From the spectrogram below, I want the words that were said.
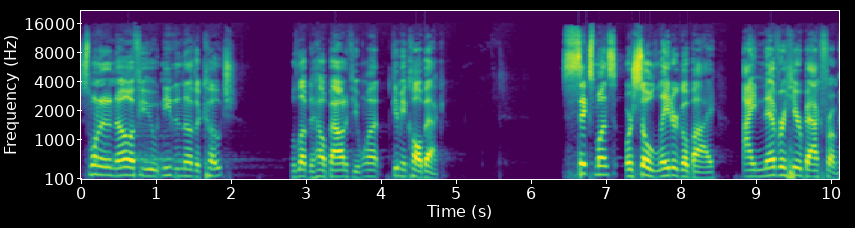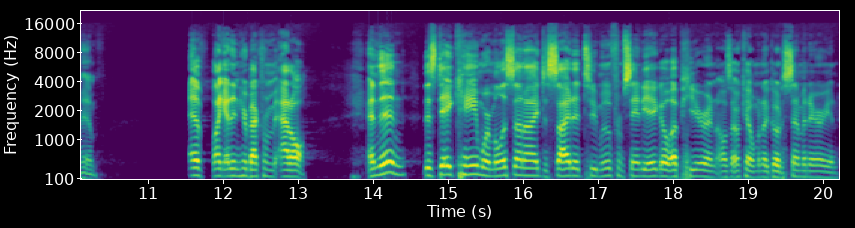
Just wanted to know if you needed another coach. Would love to help out if you want. Give me a call back. Six months or so later go by. I never hear back from him. Like I didn't hear back from him at all. And then this day came where Melissa and I decided to move from San Diego up here, and I was like, okay, I'm going to go to seminary, and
